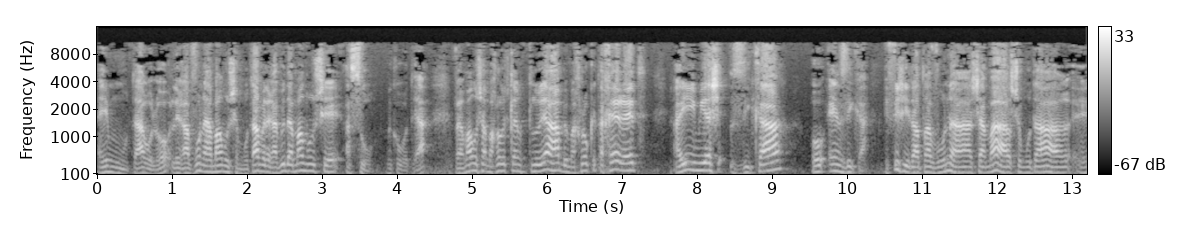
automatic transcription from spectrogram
האם הוא מותר או לא. לרב אונה אמרנו שמותר ולרב יהודה אמרנו שאסור בקרובותיה, ואמרנו שהמחלוקת שלהם תלויה במחלוקת אחרת, האם יש זיקה או אין זיקה. לפי שיטת רב הונא שאמר שמותר, אה,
